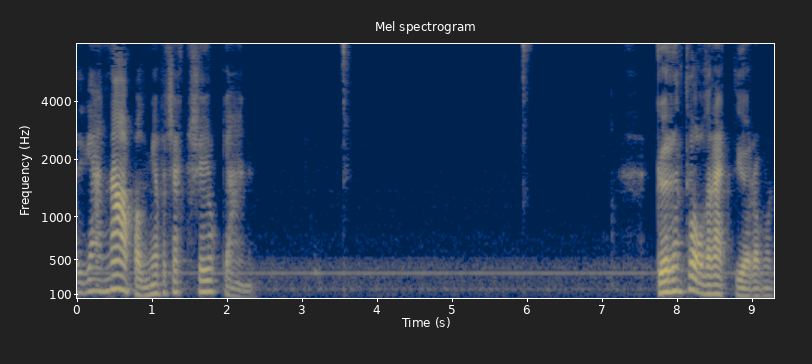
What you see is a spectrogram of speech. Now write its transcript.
Yani ne yapalım? Yapacak bir şey yok yani. Görüntü olarak diyorum.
